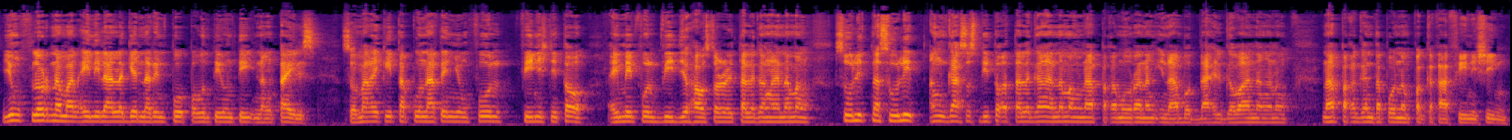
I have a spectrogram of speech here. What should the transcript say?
yung floor naman ay nilalagyan na rin po paunti-unti ng tiles. So makikita po natin yung full finish nito ay may full video house tour talaga nga namang sulit na sulit ang gastos dito at talaga nga namang napakamura ng inabot dahil gawa ng anong napakaganda po ng pagkaka-finishing.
